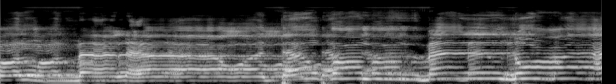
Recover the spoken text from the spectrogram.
ربنا وتقبل دعاء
